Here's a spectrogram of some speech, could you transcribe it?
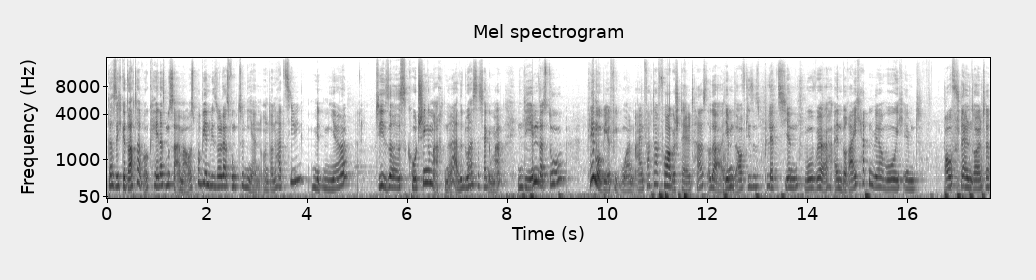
dass ich gedacht habe, okay, das musst du einmal ausprobieren, wie soll das funktionieren? Und dann hat sie mit mir dieses Coaching gemacht. Ne? Also du hast es ja gemacht, indem, dass du Playmobil-Figuren einfach da vorgestellt hast oder eben auf dieses Plätzchen, wo wir einen Bereich hatten, wo ich eben aufstellen sollte,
